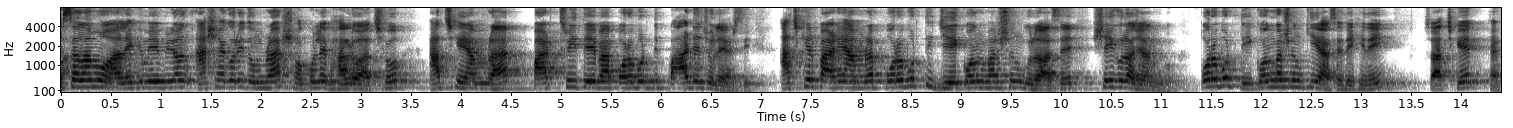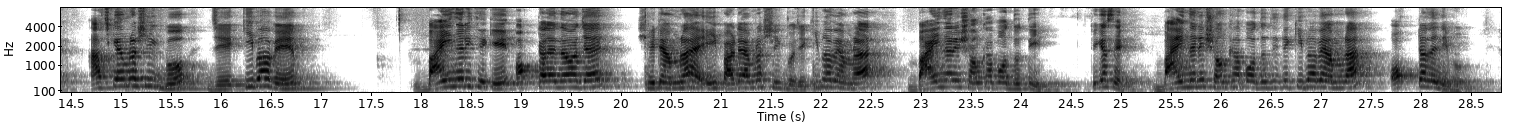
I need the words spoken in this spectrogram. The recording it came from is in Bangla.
আসসালামু আলাইকুম এভরিওয়ান, আশা করি তোমরা সকলে ভালো আছো। আজকে আমরা পার্ট থ্রিতে বা পরবর্তী পার্টে চলে আসছি। আজকের পার্টে আমরা পরবর্তী যে কনভার্সনগুলো আছে, সেইগুলো জানব। পরবর্তী কনভার্সন কি আছে দেখি নেই? তো আজকে হ্যাঁ আজকে আমরা শিখব যে কীভাবে বাইনারি থেকে অক্টালে নেওয়া যায়, সেটা আমরা এই পার্টে আমরা শিখব যে কীভাবে আমরা বাইনারি সংখ্যা পদ্ধতি ঠিক আছে? বাইনারি সংখ্যা পদ্ধতিতে কীভাবে আমরা অক্টালে নিব?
